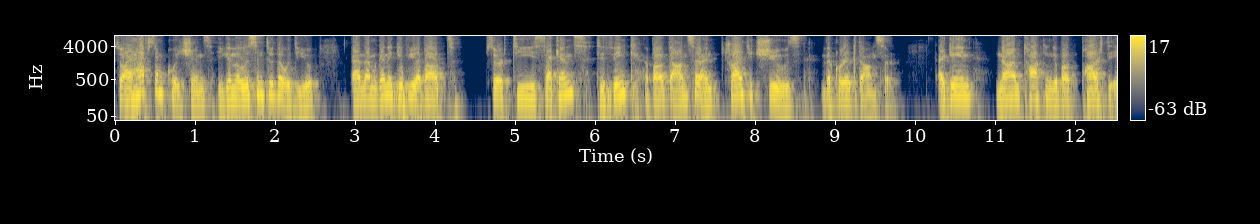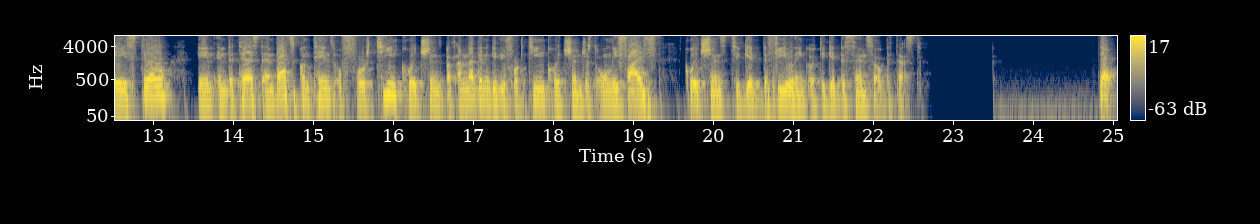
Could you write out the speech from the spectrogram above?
So I have some questions. You're going to listen to the audio, and I'm going to give you about 30 seconds to think about the answer and try to choose the correct answer. Again, now I'm talking about part A still in, in the test, and that contains of 14 questions, but I'm not going to give you 14 questions, just only five questions to get the feeling or to get the sense of the test. So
